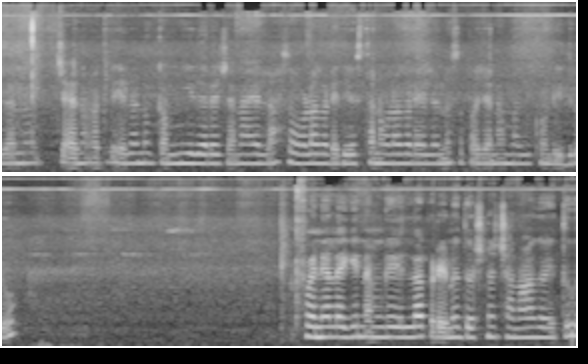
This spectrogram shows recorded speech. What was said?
ಎಲ್ಲನೂ ಜನ ಹತ್ರ ಎಲ್ಲನೂ ಕಮ್ಮಿ ಇದ್ದಾರೆ ಜನ ಎಲ್ಲ. ಸೊ ಒಳಗಡೆ ದೇವಸ್ಥಾನ ಒಳಗಡೆ ಎಲ್ಲನೂ ಸ್ವಲ್ಪ ಜನ ಮಲ್ಕೊಂಡಿದ್ರು. ಫೈನಲಾಗಿ ನಮಗೆ ಎಲ್ಲ ಕಡೆಯೂ ದರ್ಶನ ಚೆನ್ನಾಗಾಯಿತು.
